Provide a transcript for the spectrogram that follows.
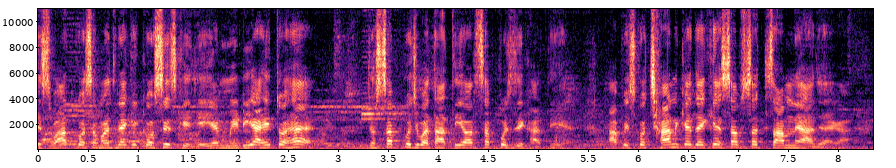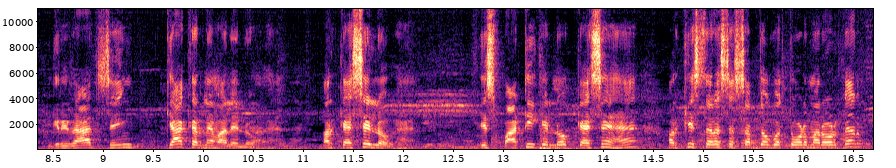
इस बात को समझने की कोशिश कीजिए। ये मीडिया ही तो है, जो सब कुछ बताती है और सब कुछ दिखाती है। आप इसको छान के देखिए, सब सच सामने आ जाएगा। गिरिराज सिंह क्या करने वाले लोग हैं? और कैसे लोग हैं? इस पार्टी के लोग कैसे हैं? और किस तरह से शब्दों को तोड़ मरोड़ कर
